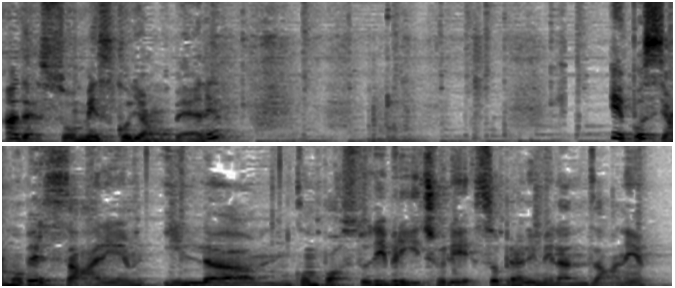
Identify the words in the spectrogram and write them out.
Adesso mescoliamo bene e possiamo versare il um, composto di briciole sopra le melanzane.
